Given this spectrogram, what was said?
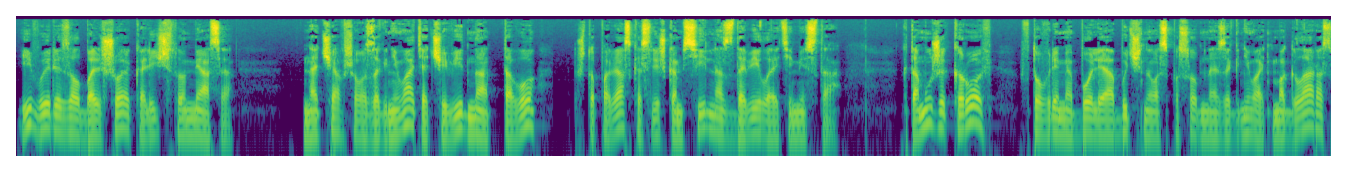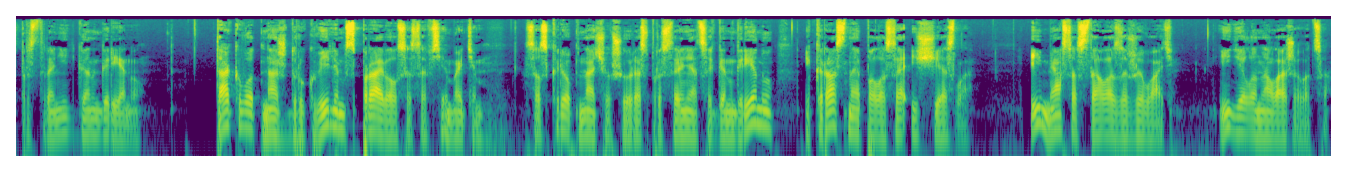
и вырезал большое количество мяса, начавшего загнивать, очевидно, от того, что повязка слишком сильно сдавила эти места. К тому же кровь, в то время более обычного способная загнивать, могла распространить гангрену. Так вот наш друг Вильям справился со всем этим. Соскреб начавшую распространяться гангрену, и красная полоса исчезла. И мясо стало заживать, и дело налаживаться.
